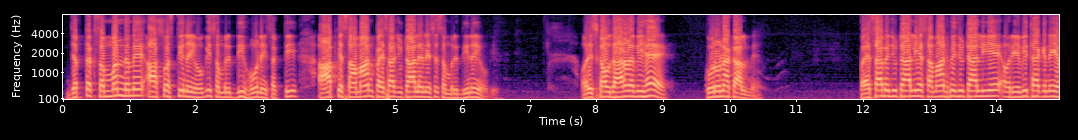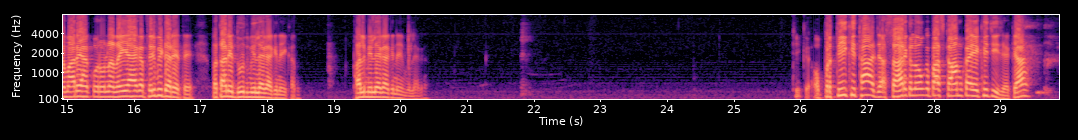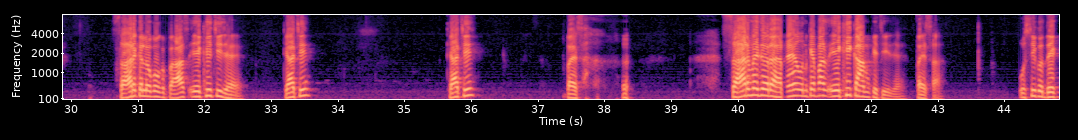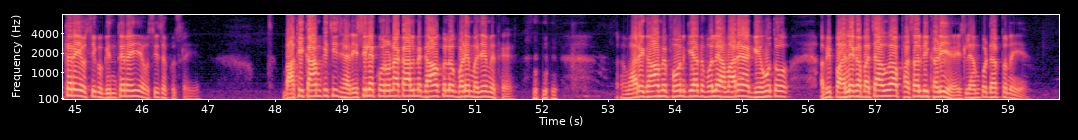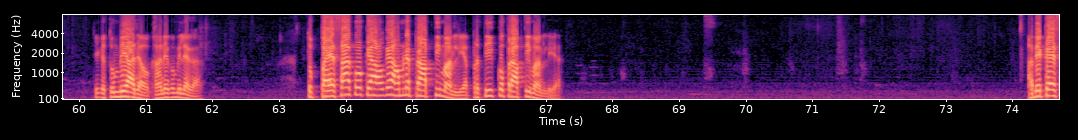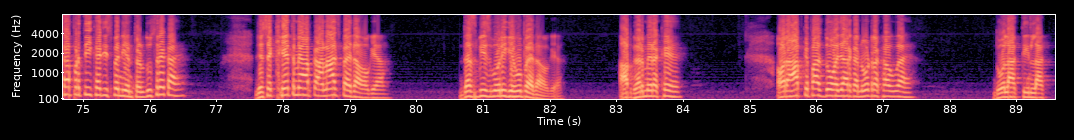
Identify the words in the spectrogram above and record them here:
जब तक संबंध में आश्वस्ति नहीं होगी, समृद्धि हो नहीं सकती। आपके सामान पैसा जुटा लेने से समृद्धि नहीं होगी। और इसका उदाहरण अभी है कोरोना काल में। पैसा भी जुटा लिए, सामान भी जुटा लिए, और ये भी था कि नहीं, हमारे यहाँ कोरोना नहीं आएगा, फिर भी डरे थे। पता नहीं दूध मिलेगा कि नहीं कल। फल मिलेगा कि नहीं मिलेगा। ठीक है। और प्रतीक ही था शहर के लोगों के पास काम का एक ही चीज़ है, क्या? शहर के लोगों के पास एक ही चीज़ है। क्या चीज़? क्या चीज़? पैसा। शहर में जो रह रहे हैं, उनके पास एक ही काम की चीज़ है, पैसा। उसी को देखते रहिए, उसी को गिनते रहिए, उसी से खुश रहिए। बाकी काम की चीज़ है नहीं, इसीलिए कोरोना काल में गाँव के लोग बड़े मज़े में थे। हमारे गाँव में फ़ोन किया तो बोले, हमारे यहाँ गेहूँ तो अभी पहले का बचा हुआ, फ़सल भी खड़ी है, इसलिए हमको डर तो नहीं है। ठीक है, तुम भी आ जाओ, खाने को मिलेगा। तो पैसा को क्या हो गया? हमने प्राप्ति मान लिया, प्रतीक को प्राप्ति मान लिया। अब एक ऐसा प्रतीक है जिसपे नियंत्रण दूसरे का है। जैसे खेत में आपका अनाज पैदा हो गया, दस बीस बोरी गेहूँ पैदा हो गया, आप घर में रखे हैं और आपके पास दो हज़ार का नोट रखा हुआ है। दो लाख, तीन लाख।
